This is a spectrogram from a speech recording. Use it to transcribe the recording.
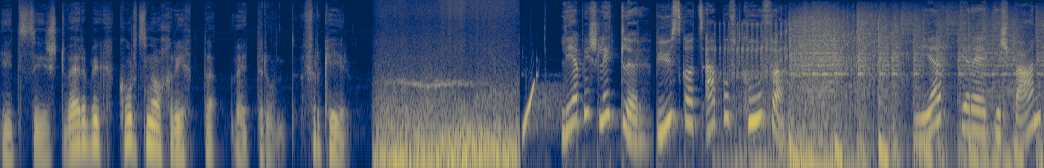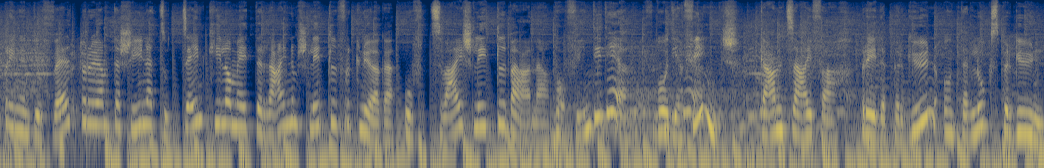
Jetzt ist die Werbung, Kurznachrichten, Wetter und Verkehr. Liebe Schlittler, bei uns geht es ab auf die Kufe. Wir, die Räte Spahn, bringen die auf weltberühmten Schienen zu 10 km reinem Schlittelvergnügen auf zwei Schlittelbahnen. Wo findet ihr? Wo ihr findest? Ganz einfach. Breda Pergün und der Lux Pergün.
